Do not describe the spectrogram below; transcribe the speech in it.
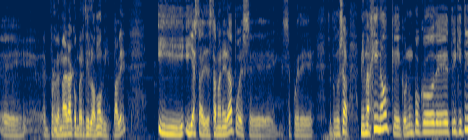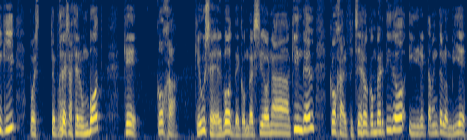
Eh, el problema era convertirlo a móvil, ¿vale? Y, ya está, de esta manera pues eh, se, puede, se puede usar. Me imagino que con un poco de tricky tricky, pues te puedes hacer un bot que coja que use el bot de conversión a Kindle, coja el fichero convertido y directamente lo envíe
